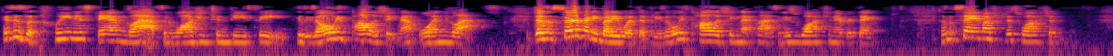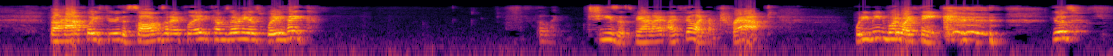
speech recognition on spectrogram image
This is the cleanest damn glass in Washington D.C. because he's always polishing that one glass. Doesn't serve anybody with it, but he's always polishing that glass and he's watching everything. Doesn't say much, but just watching. About halfway through the songs that I played, he comes over and he goes, "What do you think?" I'm like, Jesus, man, I, I feel like I'm trapped. What do you mean? What do I think? he goes,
